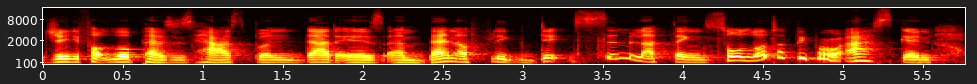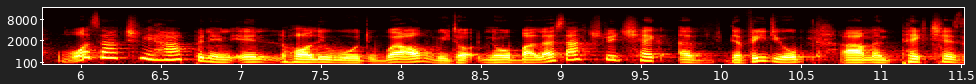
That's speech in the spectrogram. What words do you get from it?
Jennifer Lopez's husband, that is um, Ben Affleck, did similar things. So a lot of people are asking what's actually happening in Hollywood. Well, we don't know, but let's actually check uh, the video um, and pictures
